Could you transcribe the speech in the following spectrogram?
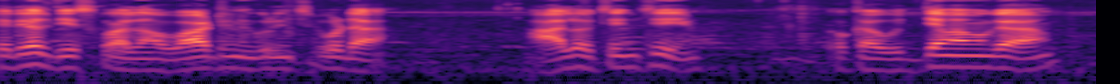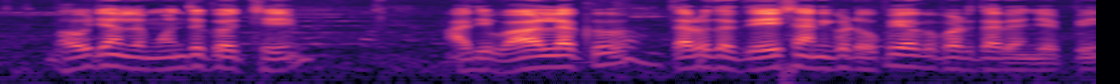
చర్యలు తీసుకోవాలో వాటిని గురించి కూడా ఆలోచించి ఒక ఉద్యమంగా బహుజనులు ముందుకొచ్చి అది వాళ్ళకు తర్వాత దేశానికి కూడా ఉపయోగపడతారని చెప్పి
